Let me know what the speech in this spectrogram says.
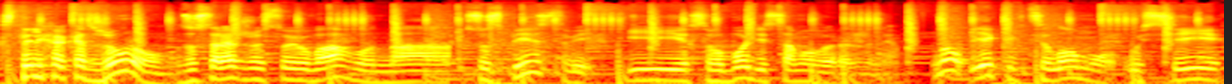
Стиль Хакаджуру зосереджує свою увагу на суспільстві і свободі самовираження. Ну, як і в цілому, усі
